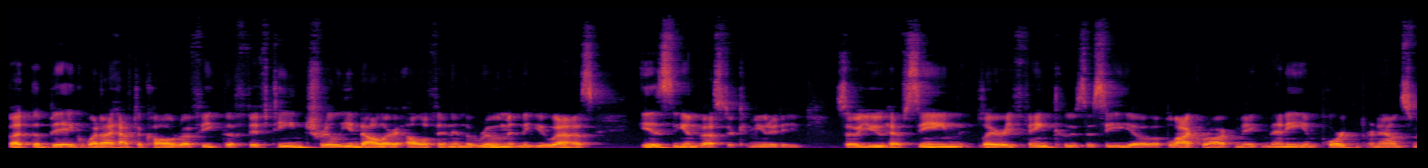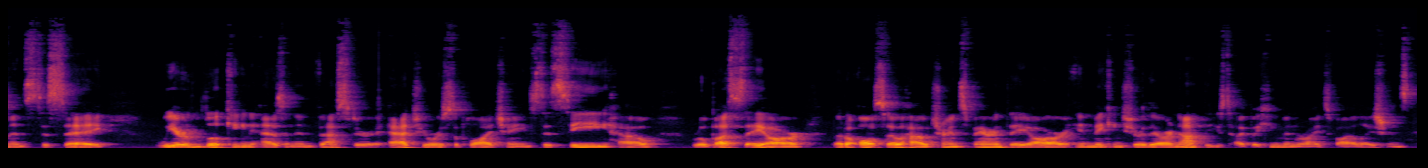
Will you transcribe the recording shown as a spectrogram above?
But the big, what I have to call, Rafique, the $15 trillion elephant in the room in the US is the investor community. So you have seen Larry Fink, who's the CEO of BlackRock, make many important pronouncements to say, we are looking as an investor at your supply chains to see how robust they are, but also how transparent they are in making sure there are not these type of human rights violations.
